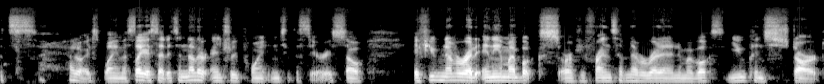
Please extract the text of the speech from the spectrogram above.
it's how do I explain this? Like I said, it's another entry point into the series. So if you've never read any of my books, or if your friends have never read any of my books, you can start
